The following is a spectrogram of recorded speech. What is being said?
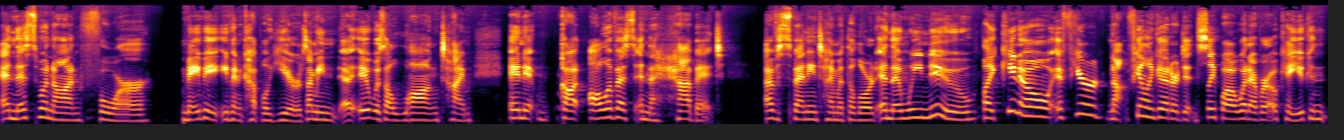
And this went on for maybe even a couple years. I mean, uh, it was a long time. And it got all of us in the habit of spending time with the Lord. And then we knew, like, you know, if you're not feeling good or didn't sleep well, whatever, okay, you can,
